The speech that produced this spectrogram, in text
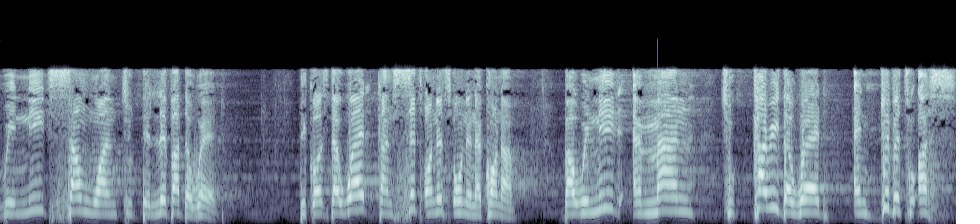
we need someone to deliver the Word. Because the word can sit on its own in a corner, but we need a man to carry the word and give it to us.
